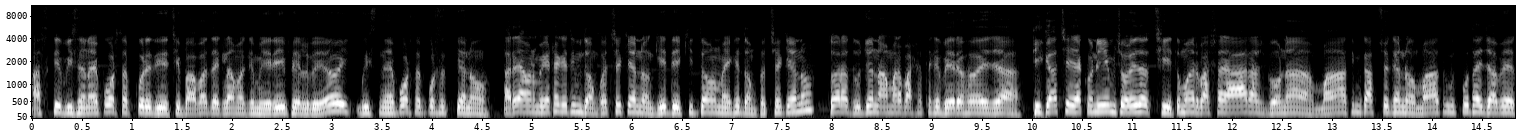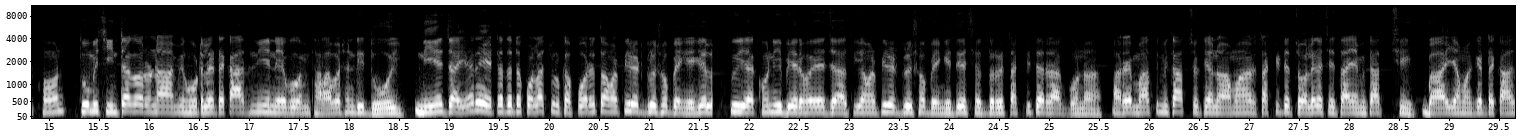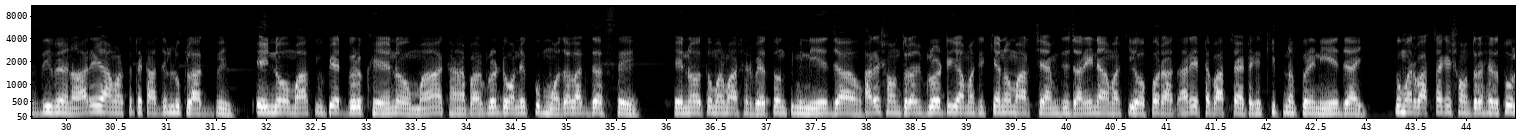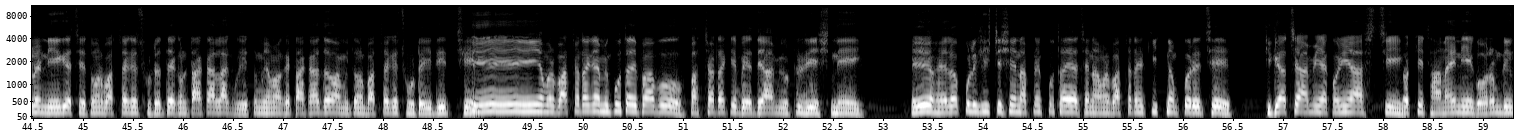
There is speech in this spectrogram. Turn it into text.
আজকে বিছানায় প্রস্তাব করে দিয়েছি। বাবা দেখলে আমাকে মেরেই ফেলবে। ওই বিছানায় প্রস্তাব করছে কেন? আরে আমার মেয়েটাকে তুমি দমকাচ্ছে কেন? গিয়ে দেখি তো আমার মেয়েকে দমকাচ্ছে কেন? তোরা দুজন আমার বাসা থেকে বের হয়ে যা। ঠিক আছে, এখনই আমি চলে যাচ্ছি। তোমার বাসায় আর আসব না। মা, তুমি কাঁদছো কেন? মা, তুমি কোথায় যাবে এখন? তুমি চিন্তা করো না, আমি হোটেলে একটা কাজ নিয়ে নেব। আমি থালা বাসনটি দই নিয়ে যাই। আরে, এটা তো একটা কলা চুলকা। পরে তো আমার পিরিয়ডগুলো সব ভেঙে গেল। তুই এখনই বের হয়ে যা। তুই আমার পিরিয়ডগুলো সব ভেঙে দিয়েছ তোর চাকরিতে আর রাখব না। আরে মা, তুমি কাঁদছো কেন? আমার চাকরিটা চলে গেছে, তাই আমি কাঁদছি। ভাই, আমাকে একটা কাজ দিবেন? আরে, আমার তো একটা কাজের লোক লাগবেই। এই নো মা, তুমি পেট বেরো খেয়ে নো মা খানা পারগুলো অনেক খুব মজা লাগতেছে। এ নাও তোমার মাসের বেতন, তুমি নিয়ে যাও। আরে সন্ত্রাস গুলোটি আমাকে কেন মারছে? আমি তো জানি না আমার কি অপরাধ। আরে, একটা বাচ্চা এটাকে কিডন্যাপ করে নিয়ে যাই। তোমার বাচ্চাকে সন্ত্রাসেরা তুলে নিয়ে গেছে। তোমার বাচ্চাকে ছুটাতে এখন টাকা লাগবে। তুমি আমাকে টাকা দাও, আমি তোমার বাচ্চাকে ছুটেই দিচ্ছি। আমার বাচ্চাটাকে আমি কোথায় পাবো? বাচ্চাটাকে বেঁধে আমি একটু রেস্ট নেই। এ হ্যালো পুলিশ স্টেশন আপনি কোথায় আছেন? আমার বাচ্চাটাকে কিডন্যাপ করেছে। ঠিক আছে, আমি এখনই আসছি। থানায় নিয়ে গরম ডিম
